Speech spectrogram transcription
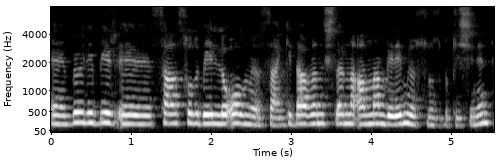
Ee, böyle bir e, sağ solu belli olmuyor sanki. Davranışlarına anlam veremiyorsunuz bu kişinin.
